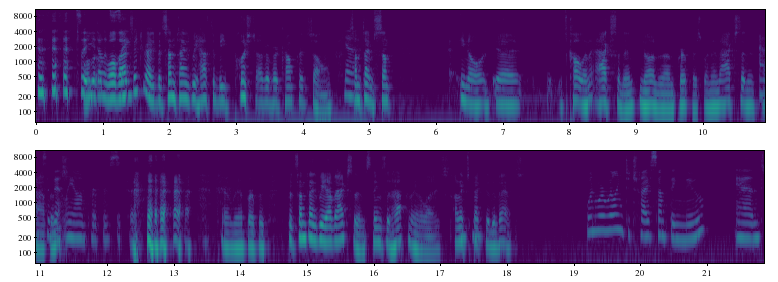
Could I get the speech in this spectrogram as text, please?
so you well, don't. well that's interesting. But sometimes we have to be pushed out of our comfort zone. Yeah. Sometimes some, you know, uh, it's called an accident, not on purpose. When an accident happens. accidentally on purpose. accidentally on purpose. But sometimes we have accidents, things that happen in our lives, Mm-hmm. unexpected events. When we're willing to try something new and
